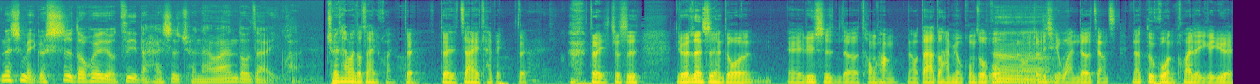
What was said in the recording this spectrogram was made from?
那是每个市都会有自己的，还是全台湾都在一块？全台湾都在一块，对对，在台北，对 对，就是你会认识很多诶律师的同行，然后大家都还没有工作过，然后就一起玩的这样子，那度过很快的一个月，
